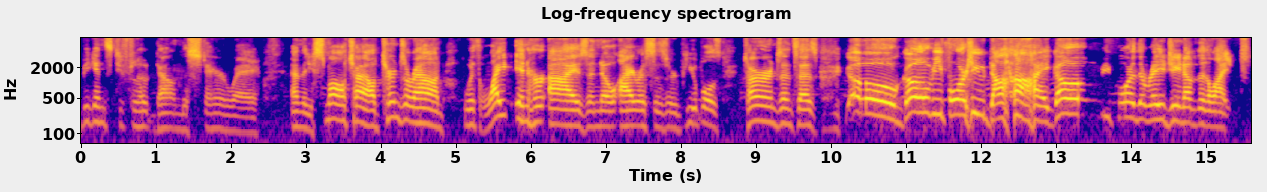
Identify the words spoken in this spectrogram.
begins to float down the stairway, and the small child turns around with white in her eyes and no irises or pupils, turns and says, Go, go before you die, go before the raging of the light.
